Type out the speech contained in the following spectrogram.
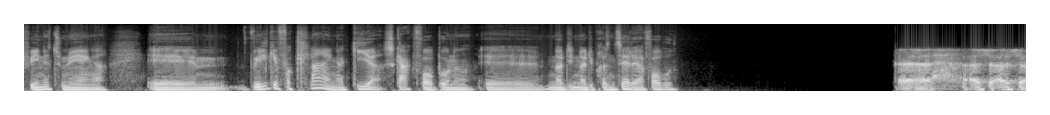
kvindeturneringer. Øh, hvilke forklaringer giver skakforbundet, øh, når, de, når de præsenterer det her forbud? Uh, altså, altså,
